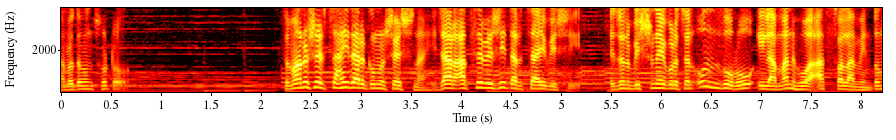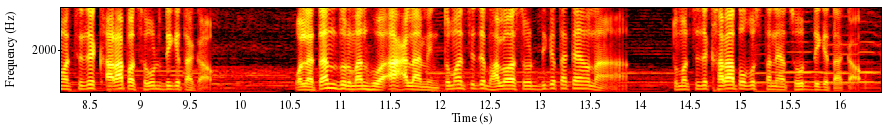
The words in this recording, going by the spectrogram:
আমরা তখন ছোট। তো মানুষের চাহিদার কোনো শেষ নাই। যার আছে বেশি, তার চাই বেশি। এই জন্য বিশ্ব নিয়ে বলেছেন, উনজুরু ইলামান হুয়া আসফালামিন তোমার চেয়ে যে খারাপ আছে, ওর দিকে তাকাও। ওলা তানজুর মান হুয়া আলামিন তোমার চেয়ে যে ভালো আছে, ওর দিকে তাকাও না। তোমার চেয়ে যে খারাপ অবস্থানে আছে, ওর দিকে তাকাও।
